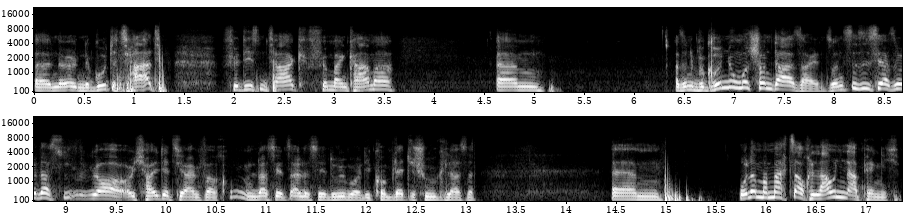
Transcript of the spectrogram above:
äh, eine, eine, gute Tat für diesen Tag, für mein Karma. Ähm, also eine Begründung muss schon da sein. Sonst ist es ja so, dass, ja, ich halte jetzt hier einfach und lasse jetzt alles hier drüber, die komplette Schulklasse. Ähm, oder man macht es auch launenabhängig.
